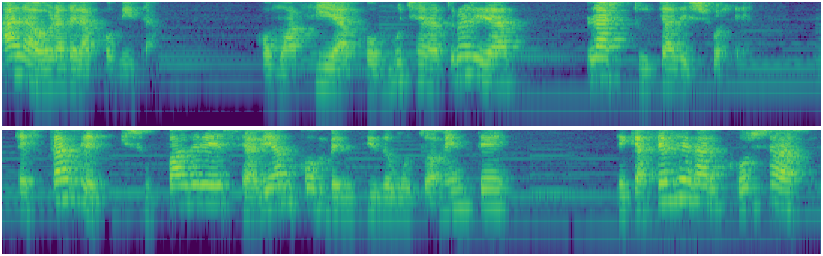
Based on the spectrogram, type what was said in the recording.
a la hora de la comida, como hacía con mucha naturalidad la astuta de Suelen. Scarlett y su padre se habían convencido mutuamente de que hacer llegar cosas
